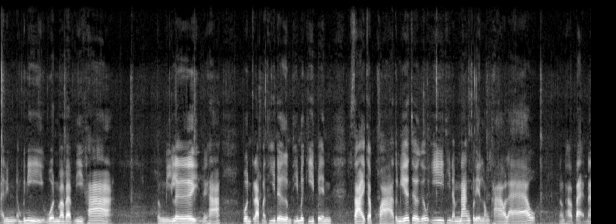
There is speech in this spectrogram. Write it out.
อันนี้นี่วนมาแบบนี้ค่ะ ตรงนี้เลยนะคะ วนกลับมาที่เดิมที่เมื่อกี้เป็นซ้ายกับขวา ตรงนี้จะเจอเก้าอี้ที่นำนั่งเปลี่ยนรองเท้าแล้ว รองเท้าแตะน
